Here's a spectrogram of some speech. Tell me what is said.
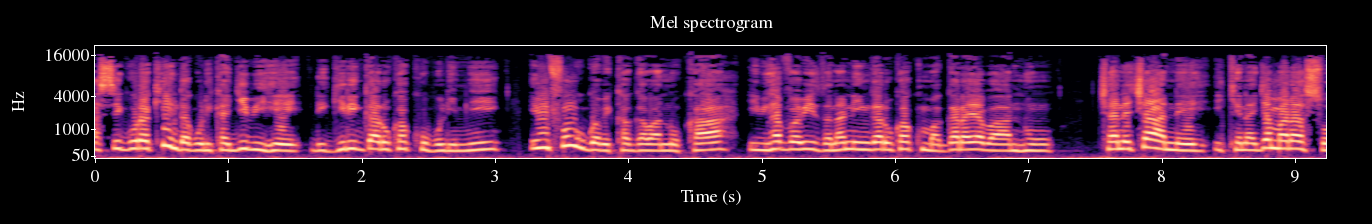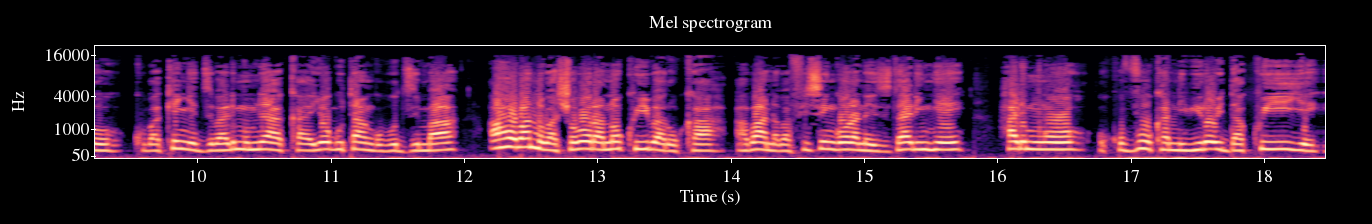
asigura akindagurika ry'ibihe rigira ingaruka ku burimyi ibifungurwa bikagabanuka ibihava bizana n'ingaruka ku magara y'abantu cyane cyane ikena ry'amaraso ku bakenyezi bari mu myaka yo gutanga ubuzima aho bano bashobora no kwibaruka abana bafise ingorane zitari nke harimwo ukuvukana ibiro bidakwiye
